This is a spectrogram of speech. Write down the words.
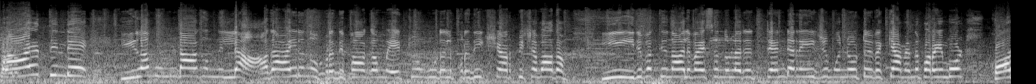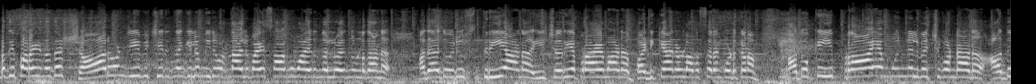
പ്രായത്തിന്റെ ഇളവുണ്ടാകുന്നില്ല. അതായിരുന്നു പ്രതിഭാഗം. ഏറ്റവും കൂടുതൽ പ്രതീക്ഷ അർപ്പിച്ച വാദം. ഈ ഇരുപത്തിനാല് വയസ്സെന്നുള്ള ഒരു ടെൻഡർ ഏജ് മുന്നോട്ട് വെക്കാം എന്ന് പറയുമ്പോൾ കോടതി പറയുന്നത് ഷാരോൺ ജീവിച്ചിരുന്നെങ്കിലും ഇരുപത്തിനാല് വയസ്സാകുമായിരുന്നല്ലോ എന്നുള്ളതാണ്. അതായത് ഒരു സ്ത്രീയാണ് ഈ ചെറിയ പ്രായമാണ് പഠിക്കാനുള്ള അവസരം കൊടുക്കണം. അതൊക്കെ ഈ പ്രായം മുന്നിൽ വെച്ചുകൊണ്ടാണ് അത്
